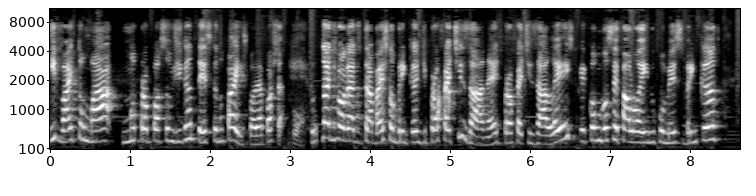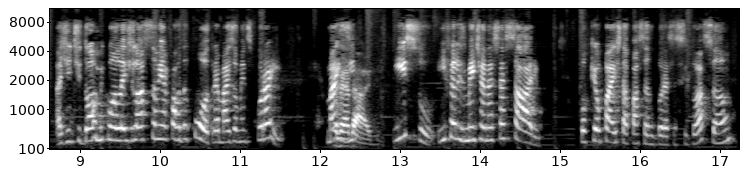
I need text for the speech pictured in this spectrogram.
e vai tomar uma proporção gigantesca no país, pode apostar. Bom. Os advogados do trabalho estão brincando de profetizar, né? De profetizar leis, porque como você falou aí no começo, brincando, a gente dorme com a legislação e acorda com outra, é mais ou menos por aí. Mas é isso, infelizmente, é necessário, porque o país está passando por essa situação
